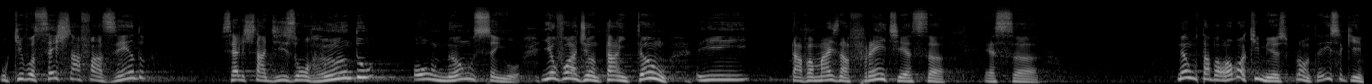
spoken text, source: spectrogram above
o que você está fazendo, se ela está desonrando ou não o Senhor. E eu vou adiantar então, e estava mais na frente essa. essa não, estava logo aqui mesmo, pronto, é isso aqui.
